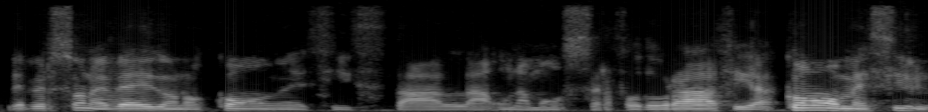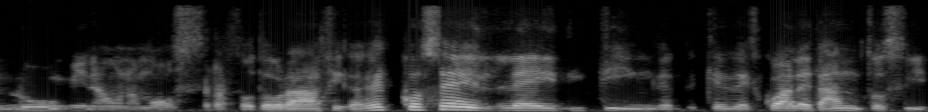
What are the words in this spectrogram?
le persone vedono come si installa una mostra fotografica, come si illumina una mostra fotografica, che cos'è l'editing del quale tanto si,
